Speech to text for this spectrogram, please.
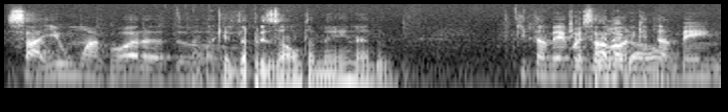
Saiu um agora do. Aquele da prisão também, né? Do... Que também é com é Stallone, que também.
